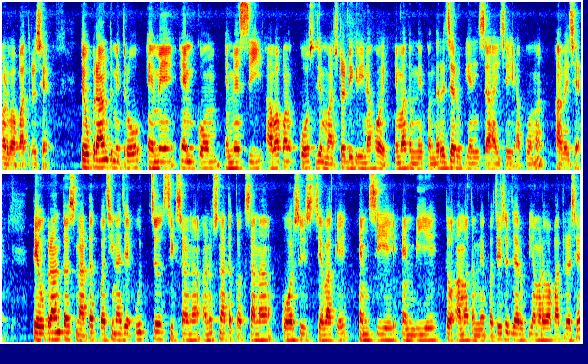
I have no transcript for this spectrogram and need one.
મળવાપાત્ર છે. તે ઉપરાંત મિત્રો એમએ એમ કોમ એમએસસી આવા પણ કોર્સ જે માસ્ટર ડિગ્રીના હોય, એમાં તમને પંદર હજાર રૂપિયાની સહાય છે આપવામાં આવે છે. તે ઉપરાંત સ્નાતક પછીના જે ઉચ્ચ શિક્ષણના અનુસ્નાતક કક્ષાના કોર્સિસ જેવા કે એમસીએ એમબીએ તો આમાં તમને પચીસ હજાર રૂપિયા મળવાપાત્ર છે.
